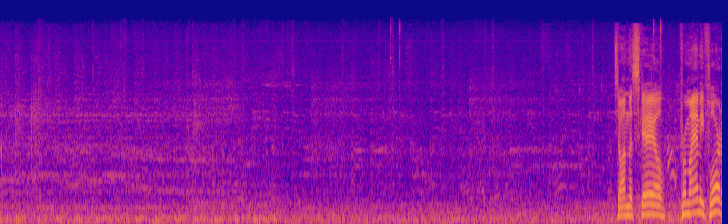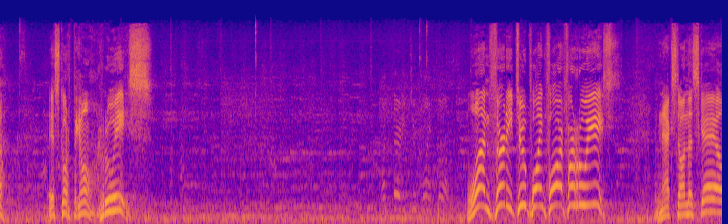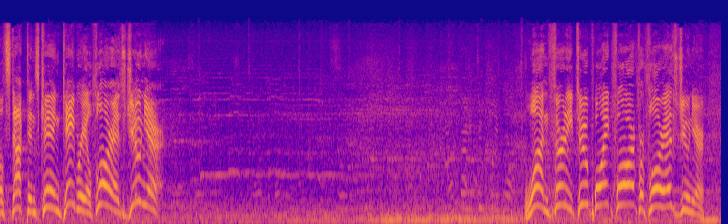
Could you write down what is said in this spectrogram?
On the scale from Miami, Florida, Escorpion Ruiz. 132.4 for Ruiz. Next on the scale, Stockton's King, Gabriel Flores Jr. 132.4 for Flores Jr.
